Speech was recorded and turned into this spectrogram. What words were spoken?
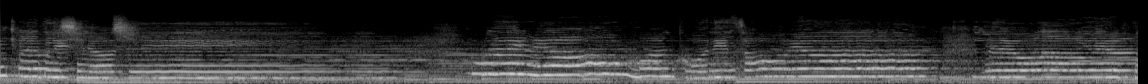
间清澈的小溪，为了宽阔的草原，流浪远方，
